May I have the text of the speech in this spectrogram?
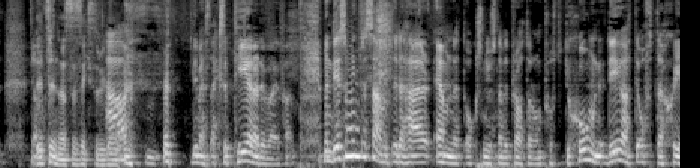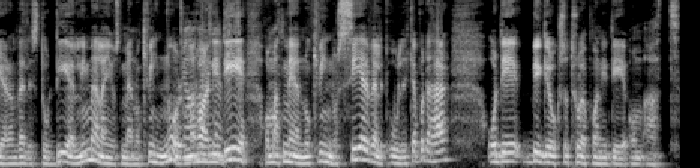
det finaste sexet du kan Ja. ha. Det mest accepterade i varje fall. Men det som är intressant i det här ämnet också just när vi pratar om prostitution det är ju att det ofta sker en väldigt stor delning mellan just män och kvinnor. Ja, Man har en verkligen. idé om att män och kvinnor ser väldigt olika på det här. Och det bygger också tror jag på en idé om att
